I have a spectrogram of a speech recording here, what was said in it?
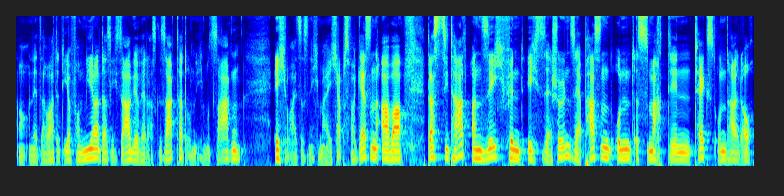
Und jetzt erwartet ihr von mir, dass ich sage, wer das gesagt hat. Und ich muss sagen, ich weiß es nicht mehr. Ich habe es vergessen, aber das Zitat an sich finde ich sehr schön, sehr passend und es macht den Text und halt auch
